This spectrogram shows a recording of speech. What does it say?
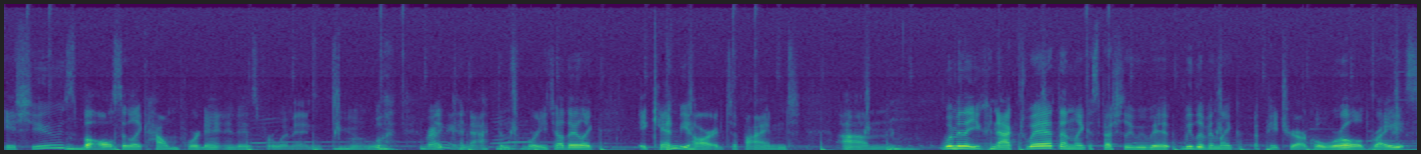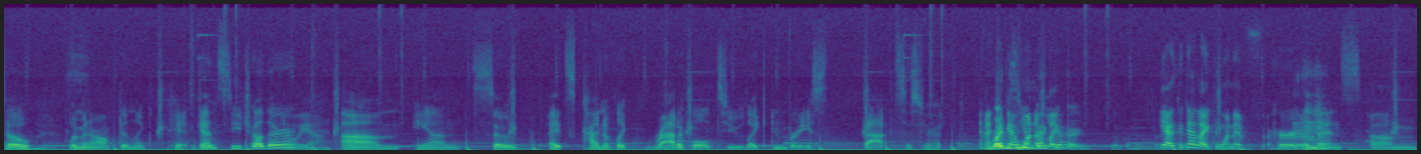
issues but mm-hmm. also like how important it is for women to mm-hmm. like Right. connect and support mm-hmm. each other like it can be hard to find um women that you connect with and like especially we wi- we live in like a patriarchal world right so women are often like pit against each other Oh yeah. um, and so it's kind of like radical to like embrace that sisterhood. And I think your one of like backyard. So go ahead, sorry. Yeah, I think i like one of her events, um,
